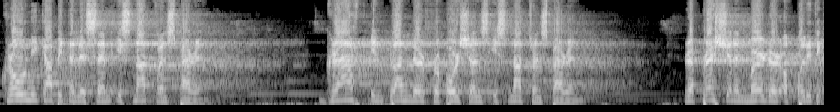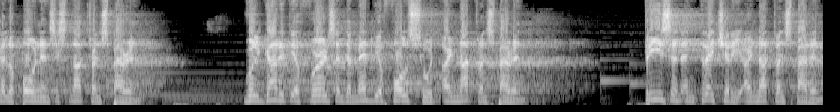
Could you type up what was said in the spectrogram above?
Crony capitalism is not transparent. Graft in plunder proportions is not transparent. Repression and murder of political opponents is not transparent. Vulgarity of words and the medley of falsehood are not transparent. Treason and treachery are not transparent.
